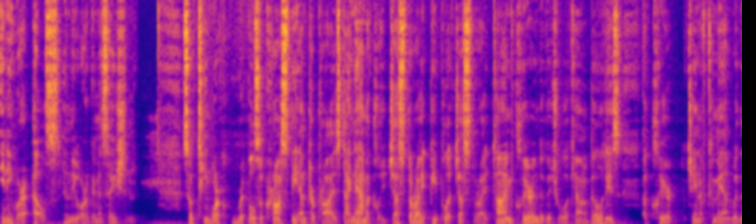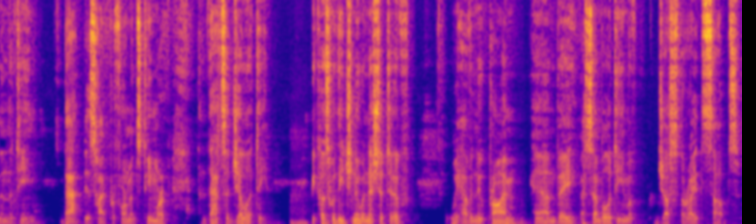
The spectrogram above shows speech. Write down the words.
anywhere else in the organization. So teamwork ripples across the enterprise dynamically, just the right people at just the right time, clear individual accountabilities, a clear chain of command within the team. That is high performance teamwork. And that's agility. Mm-hmm. Because with each new initiative, we have a new prime and they assemble a team of just the right subs.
